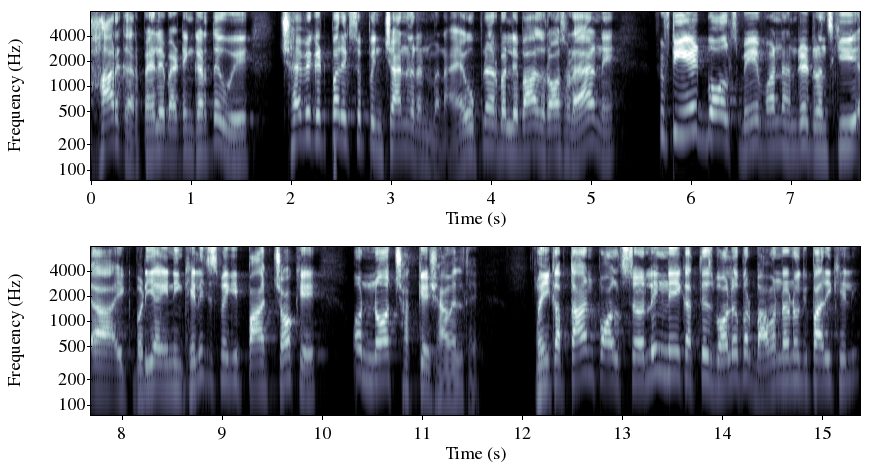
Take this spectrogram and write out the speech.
हार कर पहले बैटिंग करते हुए छह विकेट पर एक सौ पंचानवे रन बनाए। ओपनर बल्लेबाज रॉस अडायर ने 58 बॉल्स में 100 रन की एक बढ़िया इनिंग खेली, जिसमें कि पाँच चौके और नौ छक्के शामिल थे। वहीं कप्तान पॉल स्टर्लिंग ने इकतीस बॉलों पर बावन रनों की पारी खेली,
